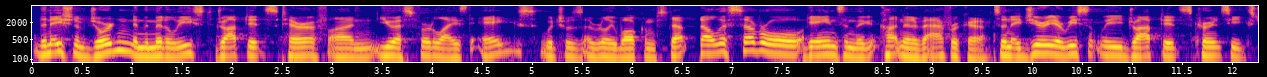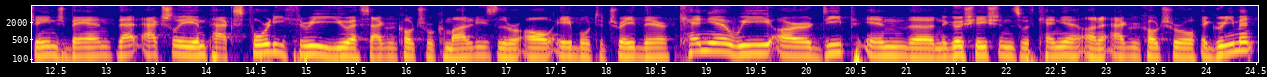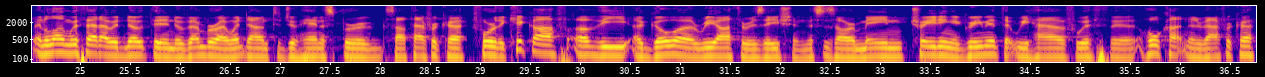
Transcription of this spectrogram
The nation of Jordan in the Middle East dropped its tariff on U.S. fertilized eggs, which was a really welcome step. I'll list several gains in the continent of Africa. So, Nigeria recently dropped its currency exchange ban. That actually impacts 43 U.S. agricultural commodities that are all able to trade there. Kenya, we are deep in the negotiations with Kenya on an agricultural agreement. And along with that, I would note that in November, I went down to Johannesburg, South Africa for the kickoff of the AGOA reauthorization. This is our main trading agreement that we have with the whole continent of Africa.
